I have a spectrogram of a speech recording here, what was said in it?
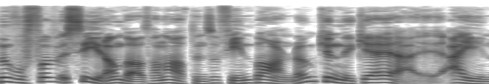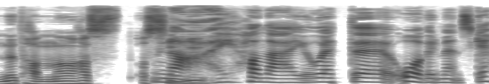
Men hvorfor sier han da at han har hatt en så fin barndom? Kunne det ikke egnet han å, ha, å si Nei, han er jo et uh, overmenneske.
